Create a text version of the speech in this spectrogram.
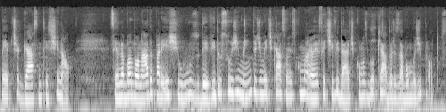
péptica gastrointestinal, sendo abandonada para este uso devido ao surgimento de medicações com maior efetividade, como os bloqueadores da bomba de prótons.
